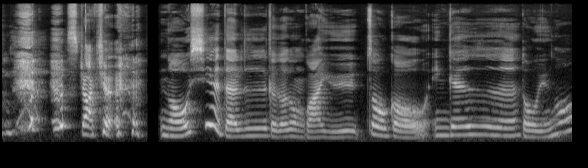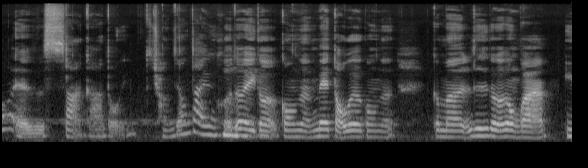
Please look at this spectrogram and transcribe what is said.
structure。我晓得是搿个辰光有做过，应该是导运哦，还是啥家导运？长江大运河的一个工程，蛮到位个工程。葛末你搿个辰光有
